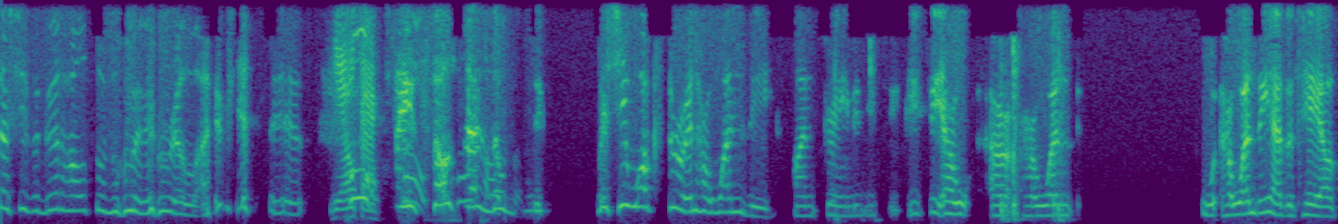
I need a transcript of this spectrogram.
says she's a good, wholesome woman in real life. Yes, she is. Yeah, okay. See, Who- so who's says the, wholesome? the when she walks through in her onesie on screen. Did you see? You see her her her one her onesie has a tail,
